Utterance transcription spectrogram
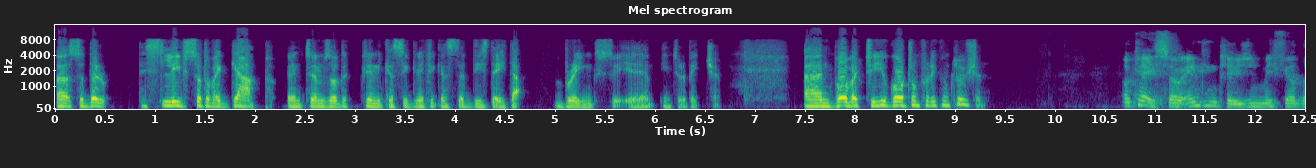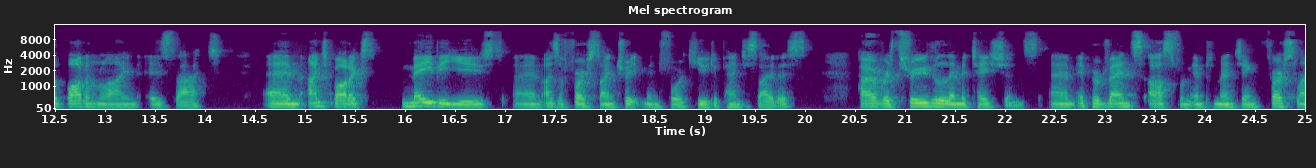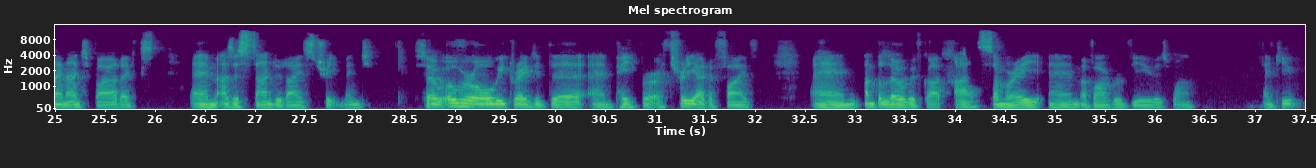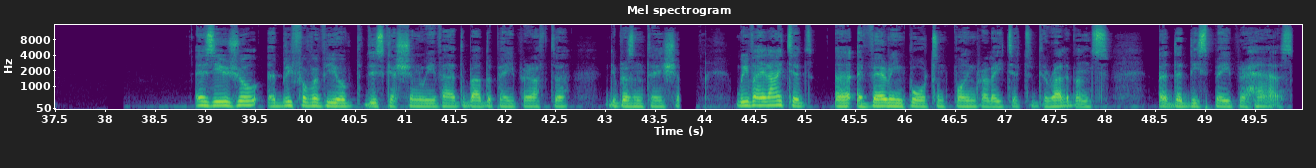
Uh, so there, this leaves sort of a gap in terms of the clinical significance that this data brings uh, into the picture. And Bo, back to you, Gordon, for the conclusion. Okay, so in conclusion, we feel the bottom line is that um, antibiotics may be used um, as a first line treatment for acute appendicitis. However, through the limitations, um, it prevents us from implementing first line antibiotics um, as a standardized treatment. So, overall, we graded the um, paper a three out of five. Um, and below, we've got a summary um, of our review as well. Thank you. As usual, a brief overview of the discussion we've had about the paper after the presentation. We've highlighted uh, a very important point related to the relevance uh, that this paper has.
